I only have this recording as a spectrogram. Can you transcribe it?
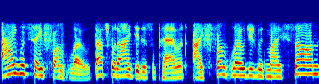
i would say front load. That's what i did as a parent. I front loaded with my son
